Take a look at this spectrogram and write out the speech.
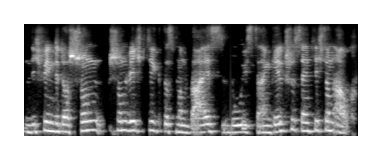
Und ich finde das schon, schon wichtig, dass man weiß, wo ist sein Geld schlussendlich dann auch.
